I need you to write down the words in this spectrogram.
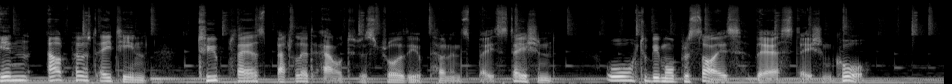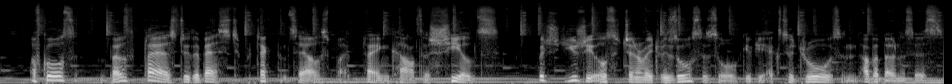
In Outpost 18, two players battle it out to destroy the opponent's base station, or to be more precise, their station core. Of course, both players do their best to protect themselves by playing cards as shields, which usually also generate resources or give you extra draws and other bonuses.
